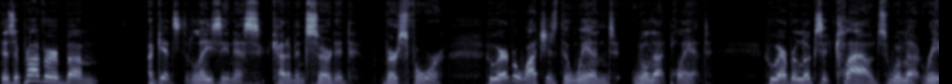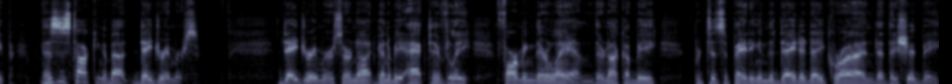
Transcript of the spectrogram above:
There's a proverb um, against laziness, kind of inserted, verse 4 Whoever watches the wind will not plant, whoever looks at clouds will not reap. This is talking about daydreamers. Daydreamers are not going to be actively farming their land. They're not going to be participating in the day to day grind that they should be.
